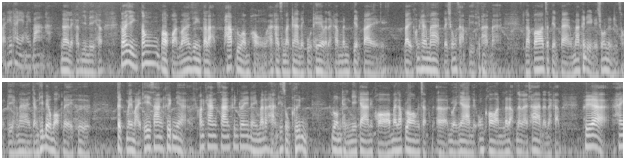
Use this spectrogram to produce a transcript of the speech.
ประเทศไทยยังไงบ้างคะ ได้เลยครับยินดีครับ ก็จริงต้องบอกก่อนว่าจริงตลาดภาพรวมของอาคารสำนักงานในกรุงเทพนะครับมันเปลี่ยนไปไปค่อนข้างมากในช่วง 3 ปีที่ผ่านมา แล้วก็จะเปลี่ยนแปลงมากขึ้นอีกในช่วง 1-2 ปีข้างหน้า อย่างที่เบลบอกเลยคือ ตึกใหม่ ๆ ที่สร้างขึ้นเนี่ยค่อนข้างสร้างขึ้นด้วยในมาตรฐานที่สูงขึ้น รวมถึงมีการขอใบรับรองจากหน่วยงานหรือองค์กรระดับนานาชาตินะครับ เพื่อให้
